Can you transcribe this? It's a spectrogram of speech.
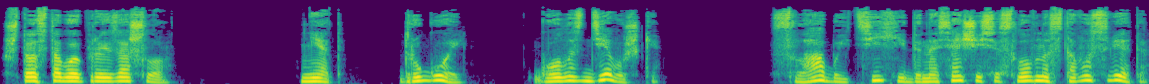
«Что с тобой произошло?» «Нет, другой. Голос девушки. Слабый, тихий, доносящийся словно с того света.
